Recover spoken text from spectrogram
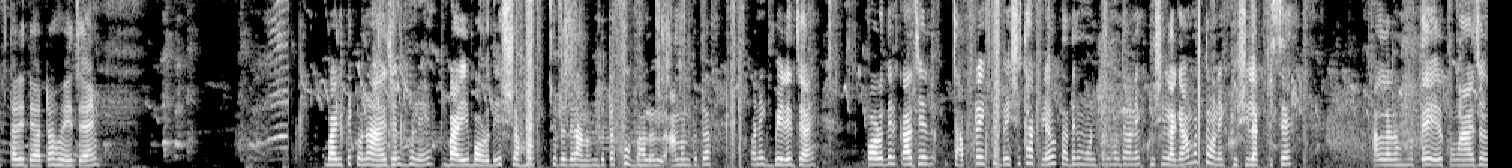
ইফতারি দেওয়াটা হয়ে যায়। বাড়িতে কোনো আয়োজন হলে বাড়ির বড়দের সহ ছোটদের আনন্দটা খুব ভালো আনন্দটা অনেক বেড়ে যায়। বড়দের কাজের চাপটা একটু বেশি থাকলেও তাদের মনটার মধ্যে অনেক খুশি লাগে। আমার তো অনেক খুশি লাগতেছে। আল্লাহ রহমতে এরকম আয়োজন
